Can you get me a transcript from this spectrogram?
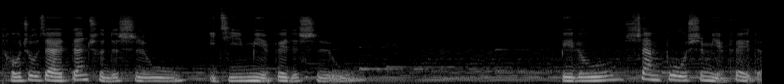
投注在单纯的事物。以及免费的事物，比如散步是免费的，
